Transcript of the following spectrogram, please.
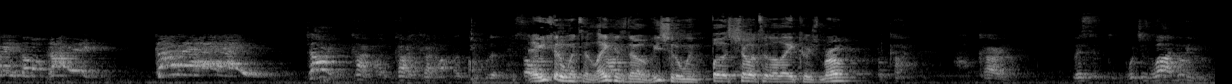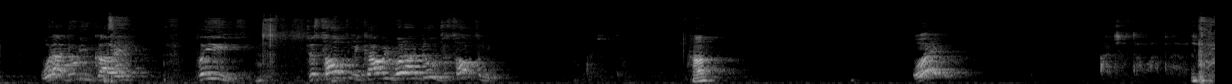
rings? Come on, Kyrie, uh, uh, listen, I'm sorry. Hey, he should have went to the Lakers though. He should have went first show to the Lakers, bro. Kyrie, Kyrie, listen, which is what I do to you. What I do to you, Kyrie. Please. Just talk to me, Kyrie. What I do, just talk to me. Huh? What? I just don't want to play with you.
